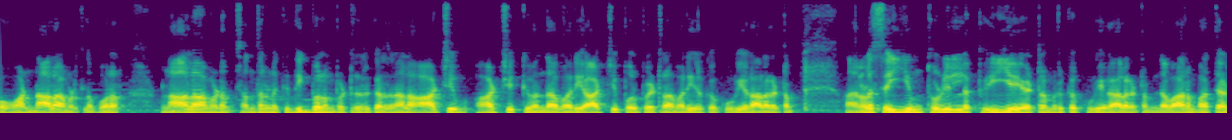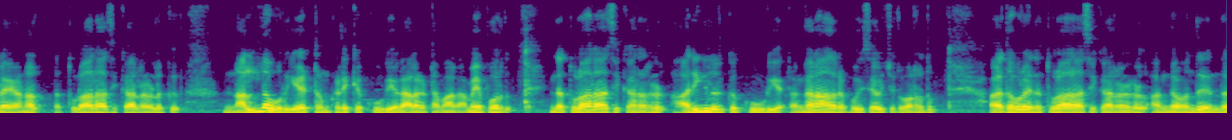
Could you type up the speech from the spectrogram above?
பகவான் நாலாம் இடத்துல போகிறார் நாலாம் இடம் சந்திரனுக்கு திக்பலம் பெற்று இருக்கிறதுனால ஆட்சி ஆட்சிக்கு வந்த மாதிரி ஆட்சி பொறுப்பேற்ற மாதிரி இருக்கக்கூடிய காலகட்டம். அதனால் செய்யும் தொழிலில் பெரிய ஏற்றம் இருக்கக்கூடிய காலகட்டம். இந்த வாரம் பார்த்தாலேயானால் இந்த துளாராசிக்காரர்களுக்கு நல்ல ஒரு ஏற்றம் கிடைக்கக்கூடிய காலகட்டமாக அமைய போகிறது இந்த துளாராசிக்காரர்கள் அருகில் இருக்கக்கூடிய ரங்கநாதரை போய் சேவிச்சுட்டு வர்றதும் அது தவிர இந்த துளாராசிக்காரர்கள் அங்கே வந்து இந்த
